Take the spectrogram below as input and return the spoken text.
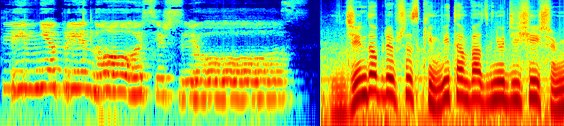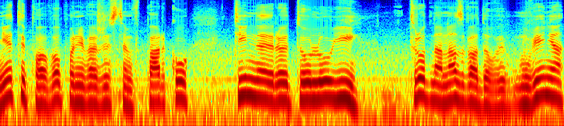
Ty mnie przynosisz слез. Dzień dobry wszystkim, witam Was w dniu dzisiejszym. Nietypowo, ponieważ jestem w parku Tineretului. Trudna nazwa do wymówienia,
